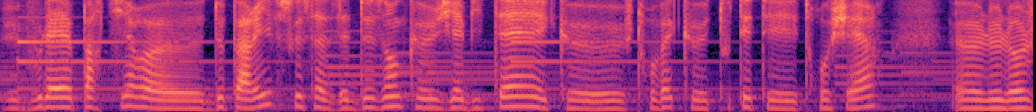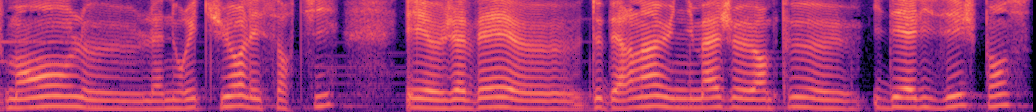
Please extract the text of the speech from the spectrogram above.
Je voulais partir euh, de Paris parce que ça faisait deux ans que j'y habitais et que je trouvais que tout était trop cher. Euh, le logement, la nourriture, les sorties. Et j'avais de Berlin une image un peu idéalisée, je pense,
